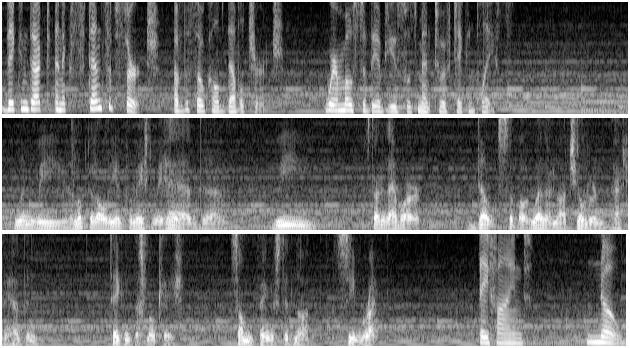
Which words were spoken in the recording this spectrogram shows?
They conduct an extensive search of the so called Devil Church, where most of the abuse was meant to have taken place. When we looked at all the information we had, uh, we started to have our doubts about whether or not children actually had been taken to this location. Some things did not seem right. They find no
